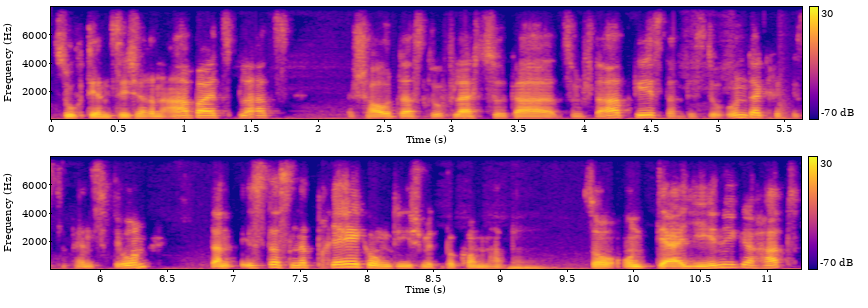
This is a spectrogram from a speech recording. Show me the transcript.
such dir einen sicheren Arbeitsplatz, schau, dass du vielleicht sogar zum Start gehst, dann bist du unter, kriegst du Pension, dann ist das eine Prägung, die ich mitbekommen habe. Mhm. So, und derjenige hat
